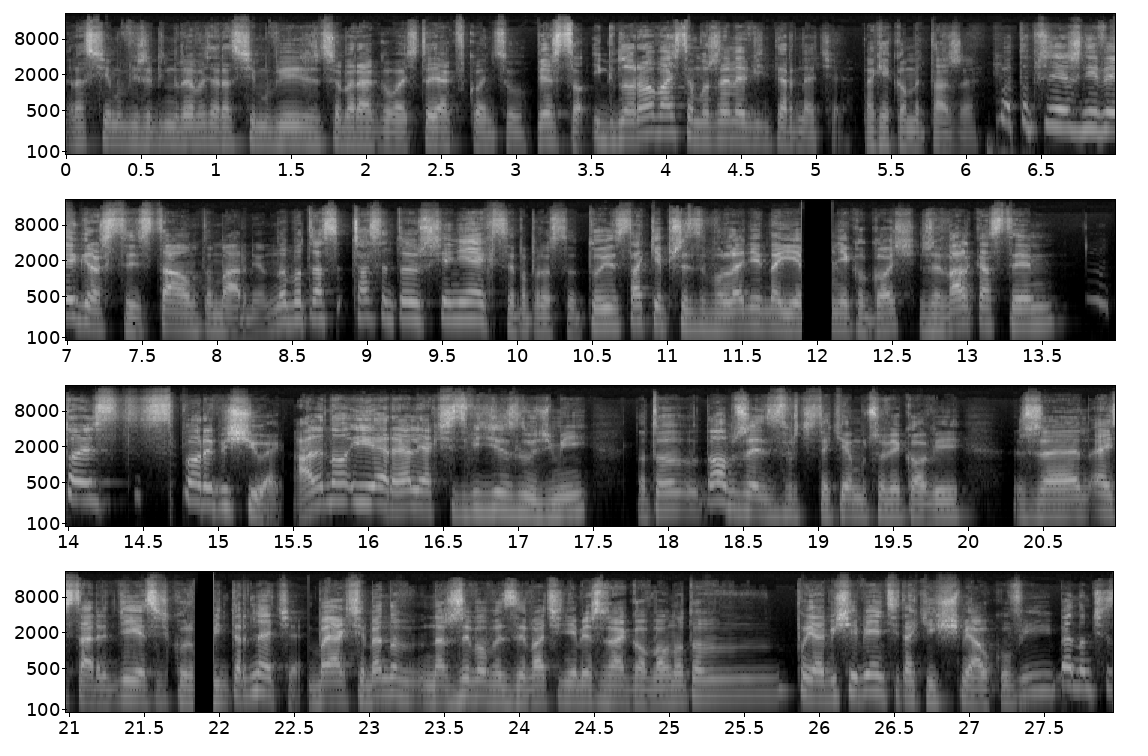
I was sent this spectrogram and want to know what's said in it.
Raz się mówi, żeby ignorować, a raz się mówi, że trzeba reagować. To jak w końcu? Wiesz co, ignorować to możemy w internecie. Takie komentarze. Bo to przecież nie wygrasz ty z całą tą armią. No bo czas, czasem to już się nie chce po prostu. Tu jest takie przyzwolenie na jebanie kogoś, że walka z tym to jest spory wysiłek. Ale no IRL, jak się zwidzi z ludźmi, no to dobrze jest zwrócić takiemu człowiekowi, że ej stary, nie jesteś kurwa w internecie. Bo jak cię będą na żywo wyzywać i nie będziesz reagował, no to pojawi się więcej takich śmiałków i będą cię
